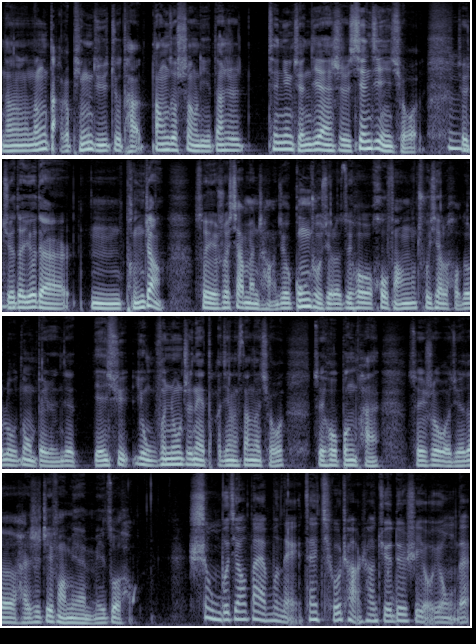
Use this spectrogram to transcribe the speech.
能能打个平局就他当做胜利，但是天津权健是先进一球，就觉得有点嗯膨胀，所以说下半场就攻出去了，最后后防出现了好多漏洞，被人家连续用五分钟之内打进了三个球，最后崩盘，所以说我觉得还是这方面没做好。胜不骄败不馁，在球场上绝对是有用的。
